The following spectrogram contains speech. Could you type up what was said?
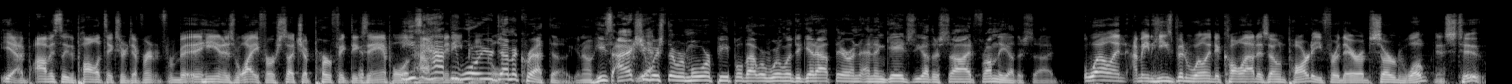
yeah, obviously the politics are different. From he and his wife are such a perfect example. He's a happy warrior people- Democrat, though. You know, he's. I actually Yeah. wish there were more people that were willing to get out there and, and engage the other side from the other side. Well, and I mean, he's been willing to call out his own party for their absurd wokeness too.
